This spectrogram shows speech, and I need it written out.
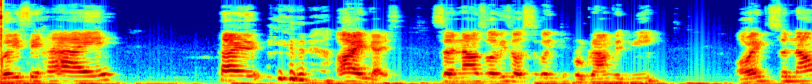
Zoe, say hi. Hi. Alright, guys. So now Zoe is also going to program with me. Alright, so now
